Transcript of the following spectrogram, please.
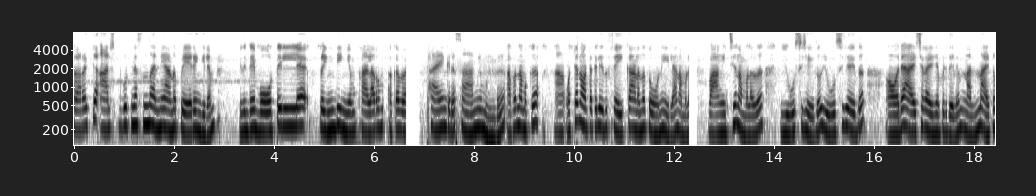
കറക്റ്റ് ആൽസ് ഗുഡ്നെസ് എന്ന് തന്നെയാണ് പേരെങ്കിലും. ഇതിന്റെ ബോട്ടിലെ പ്രിന്റിങ്ങും കളറും ഒക്കെ ഭയങ്കര സാമ്യമുണ്ട്. അപ്പോൾ നമുക്ക് ഒറ്റ നോട്ടത്തിൽ ഇത് ഫേക്കാണെന്ന് തോന്നിയില്ല. നമ്മൾ വാങ്ങിച്ച് നമ്മളത് യൂസ് ചെയ്തു. യൂസ് ചെയ്ത് ഒരാഴ്ച കഴിഞ്ഞപ്പോഴത്തേനും നന്നായിട്ട്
